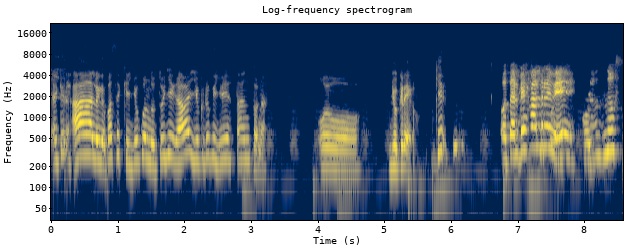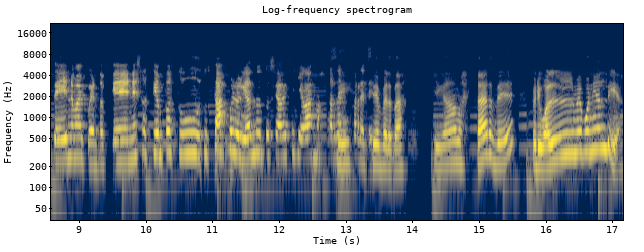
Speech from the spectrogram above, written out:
a qué hora? Ah, lo que pasa es que yo cuando tú llegabas, yo creo que yo ya estaba en tona. O yo creo. ¿Qué? O tal vez al revés, no, no sé, no me acuerdo. Que en esos tiempos tú, tú estabas pololeando, entonces a veces llegabas más tarde a Sí, los carretes. sí, es verdad. Llegaba más tarde, pero igual me ponía al día.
